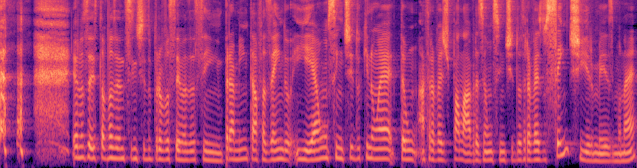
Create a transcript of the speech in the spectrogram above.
Eu não sei se está fazendo sentido para você, mas assim, para mim está fazendo e é um sentido que não é tão através de palavras, é um sentido através do sentir mesmo, né?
